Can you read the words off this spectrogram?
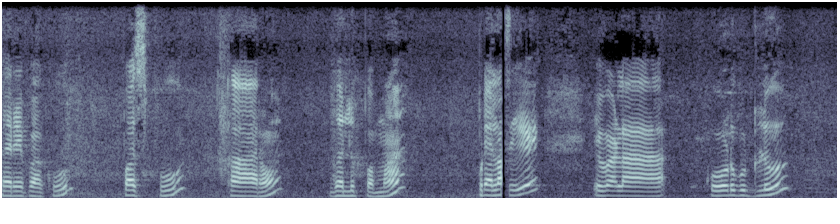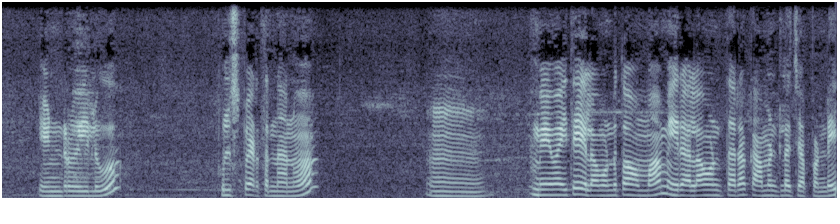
కరివేపాకు పసుపు కారం గల్లుప్పమ్మ. ఇప్పుడు ఎలా ఇవాళ కోడిగుడ్లు ఎండ్రోయిలు పులుసు పెడుతున్నాను. మేమైతే ఇలా వండుతామమ్మా. మీరు ఎలా వండుతారో కామెంట్లో చెప్పండి.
